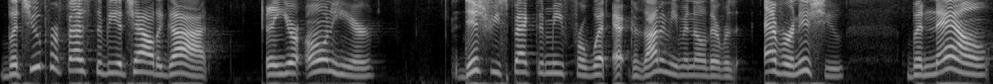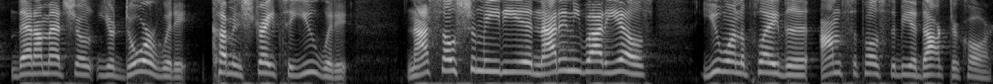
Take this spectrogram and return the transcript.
but you profess to be a child of God, and you're on here disrespecting me for what? Because I didn't even know there was ever an issue. But now that I'm at your your door with it, coming straight to you with it, not social media, not anybody else, you want to play the I'm supposed to be a doctor card.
